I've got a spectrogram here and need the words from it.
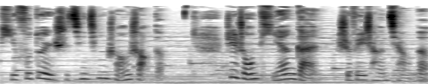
皮肤顿时清清爽爽的，这种体验感是非常强的。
